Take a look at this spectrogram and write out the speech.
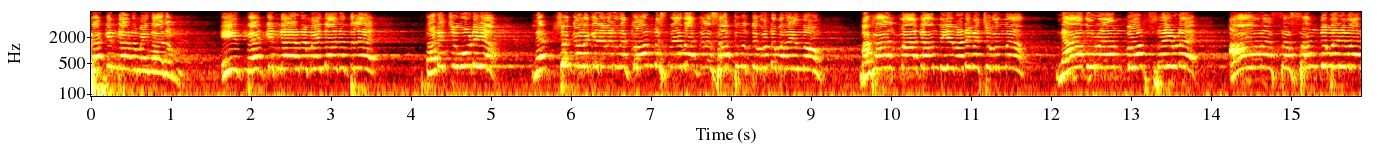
തേക്കിൻകാട് മൈതാനം. ഈ തടിച്ചുകൂടിയ ലക്ഷക്കണക്കിന് വരുന്ന കോൺഗ്രസ് നേതാക്കളെ സാക്ഷി നിർത്തിക്കൊണ്ട് പറയുന്നു മഹാത്മാഗാന്ധിയെ വെടിവെച്ചു കൊന്ന നാഥുറാം ഗോഡ്സയുടെ ആർ എസ് എസ് സംഘപരിവാർ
